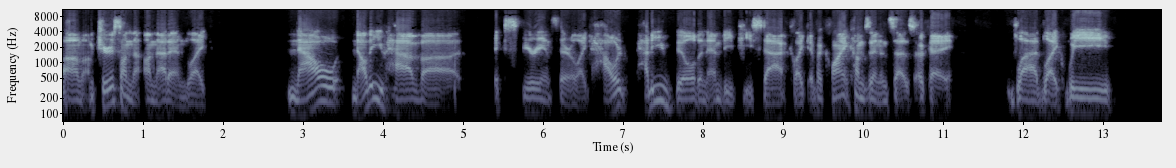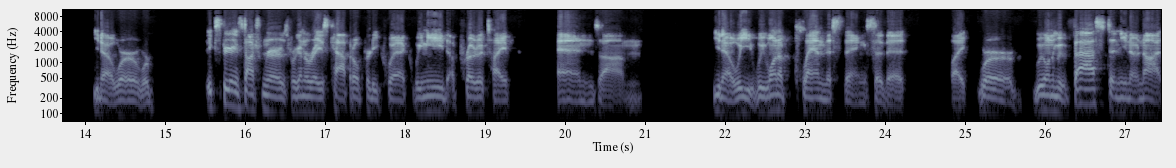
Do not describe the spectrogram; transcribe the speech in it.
Um, I'm curious on that on that end. Like now, now that you have uh, experience there, like how how do you build an MVP stack? Like if a client comes in and says, "Okay, Vlad, like we, you know, we're we're experienced entrepreneurs. We're going to raise capital pretty quick. We need a prototype and um, you know we we want to plan this thing so that like we're we want to move fast and you know not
